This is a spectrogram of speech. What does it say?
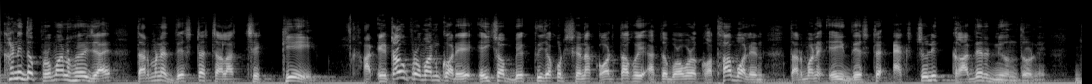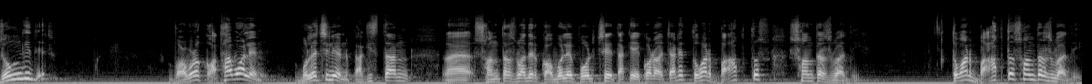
এখানেই তো প্রমাণ হয়ে যায়, তার মানে দেশটা চালাচ্ছে কে? আর এটাও প্রমাণ করে, এই সব ব্যক্তি যখন সেনাকর্তা হয়ে এত বড় বড় কথা বলেন, তার মানে এই দেশটা অ্যাকচুয়ালি কাদের নিয়ন্ত্রণে? জঙ্গিদের। বড় বড় কথা বলেন, বলেছিলেন, পাকিস্তান সন্ত্রাসবাদের কবলে পড়ছে, তাকে এ করা হচ্ছে আরে তোমার বাপ তো সন্ত্রাসবাদী। তোমার বাপ তো সন্ত্রাসবাদী।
